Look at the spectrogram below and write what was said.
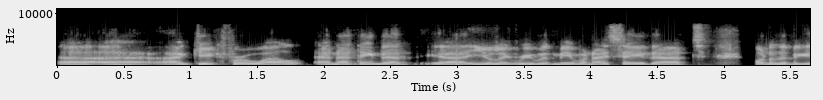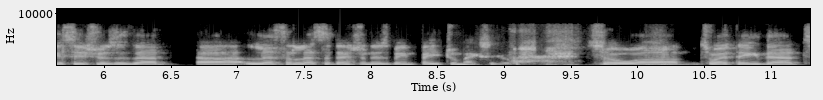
uh, uh, gig for a while. And I think that uh, you'll agree with me when I say that one of the biggest issues is that uh, less and less attention is being paid to Mexico. So, uh, so I think that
